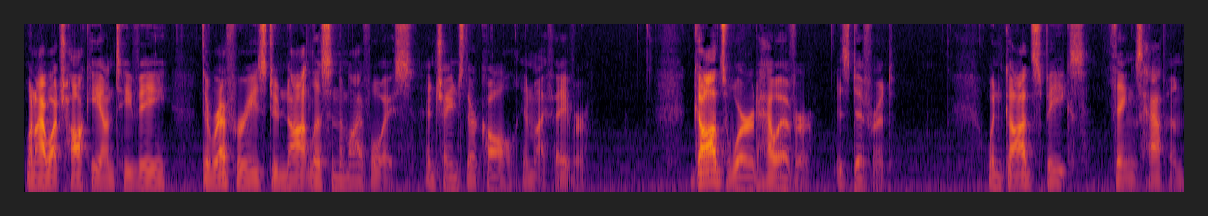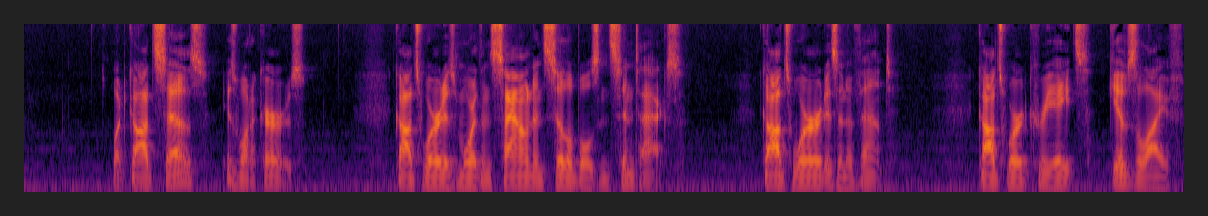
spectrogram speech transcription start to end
When I watch hockey on TV, the referees do not listen to my voice and change their call in my favor. God's word, however, is different. When God speaks, things happen. What God says is what occurs. God's word is more than sound and syllables and syntax. God's word is an event. God's word creates, gives life,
